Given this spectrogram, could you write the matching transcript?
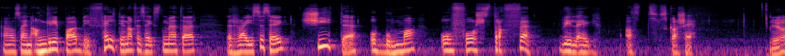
altså en angriper blir felt innenfor 16-meter reiser seg, skyter og bommer og får straffe, vil jeg at skal skje. Ja,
